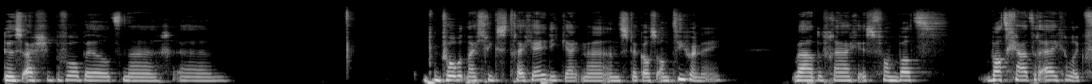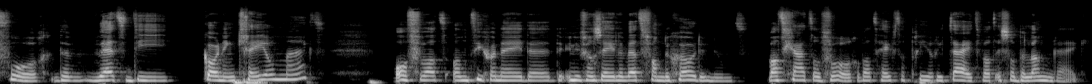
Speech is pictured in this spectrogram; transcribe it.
Dus als je bijvoorbeeld naar, um, bijvoorbeeld naar Griekse tragedie kijkt, naar een stuk als Antigone, waar de vraag is van wat, wat gaat er eigenlijk voor? De wet die koning Creon maakt, of wat Antigone de, de universele wet van de goden noemt. Wat gaat er voor? Wat heeft er prioriteit? Wat is er belangrijk?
